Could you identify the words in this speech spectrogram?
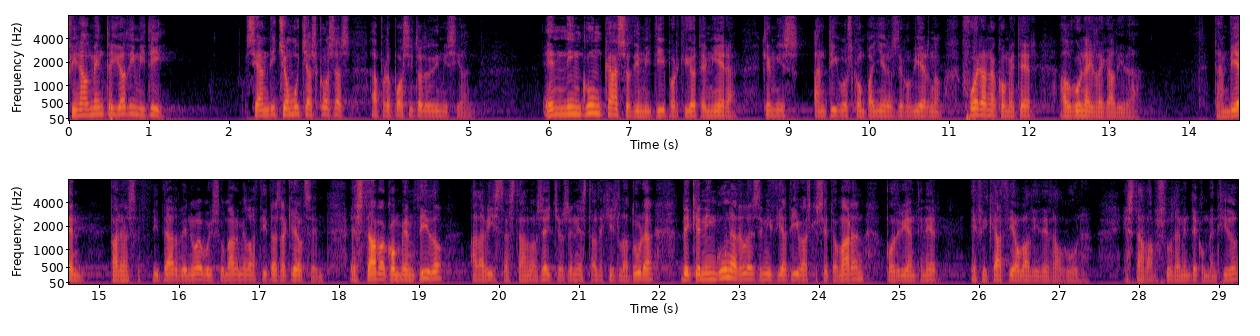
Finalmente yo dimití. Se han dicho muchas cosas a propósito de dimisión. En ningún caso dimití porque yo temiera que mis antiguos compañeros de gobierno fueran a cometer alguna ilegalidad. También, para citar de nuevo y sumarme las citas a Kelsen, estaba convencido, a la vista están los hechos en esta legislatura, de que ninguna de las iniciativas que se tomaran podrían tener eficacia o validez alguna. Estaba absolutamente convencido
